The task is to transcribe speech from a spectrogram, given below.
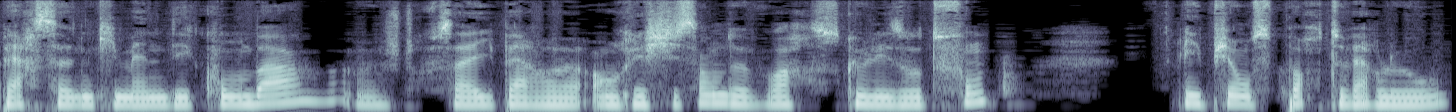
personnes qui mènent des combats. Je trouve ça hyper enrichissant de voir ce que les autres font. Et puis on se porte vers le haut.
